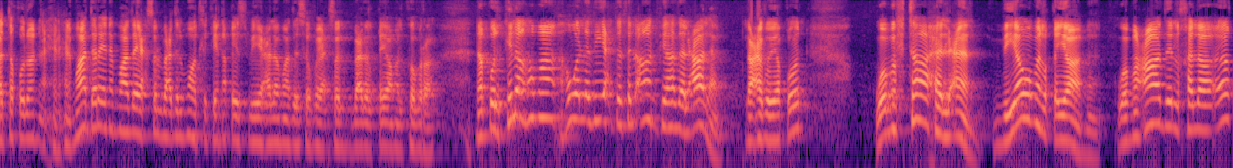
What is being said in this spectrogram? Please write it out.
قد تقولون إحنا ما درينا ماذا يحصل بعد الموت لكي نقيس به على ماذا سوف يحصل بعد القيامة الكبرى. نقول كلاهما هو الذي يحدث الآن في هذا العالم. لاحظوا يقول ومفتاح العلم بيوم القيامة ومعاد الخلائق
